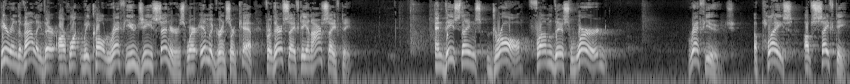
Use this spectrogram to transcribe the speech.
Here in the valley, there are what we call refugee centers where immigrants are kept for their safety and our safety. And these things draw from this word refuge, a place of safety.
